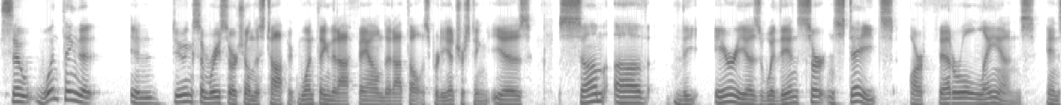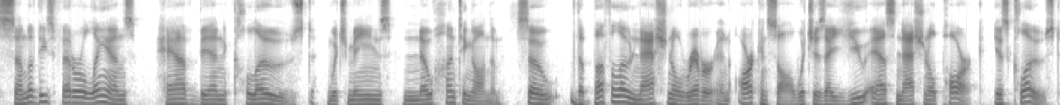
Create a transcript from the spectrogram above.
So, one thing that, in doing some research on this topic, one thing that I found that I thought was pretty interesting is some of the areas within certain states are federal lands, and some of these federal lands have been closed, which means no hunting on them. So, the Buffalo National River in Arkansas, which is a U.S. national park, is closed.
